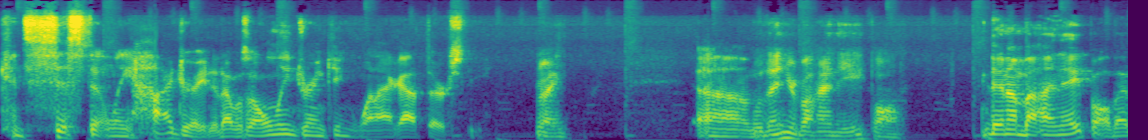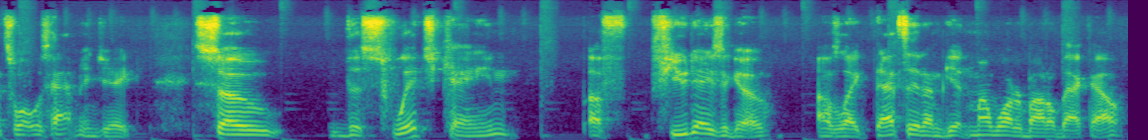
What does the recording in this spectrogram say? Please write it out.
consistently hydrated. I was only drinking when I got thirsty. Right. Um, Well, then you're behind the eight ball. then I'm behind the eight ball. That's what was happening, Jake. So the switch came a f- few days ago. I was like, that's it. I'm getting my water bottle back out.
